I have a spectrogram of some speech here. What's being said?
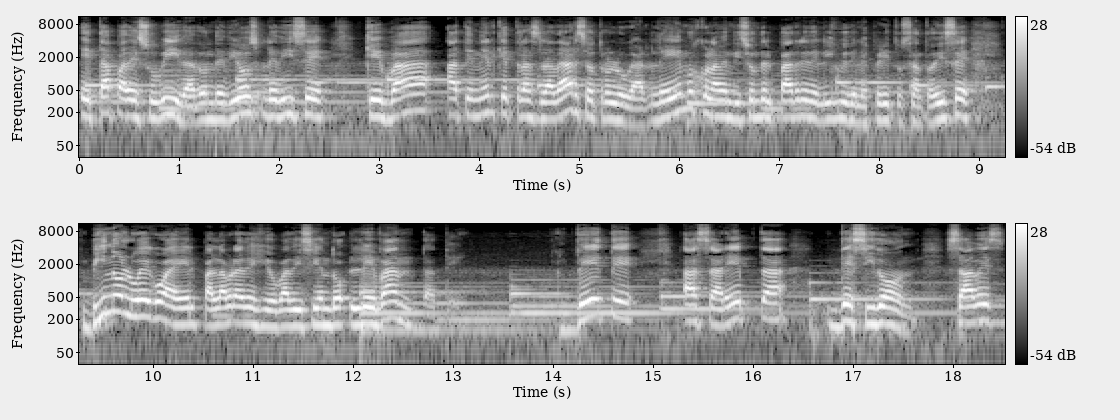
etapa de su vida donde Dios le dice que va a tener que trasladarse a otro lugar. Leemos con la bendición del Padre, del Hijo y del Espíritu Santo. Dice, vino luego a él palabra de Jehová diciendo, levántate, vete a Zarepta de Sidón. ¿Sabes?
